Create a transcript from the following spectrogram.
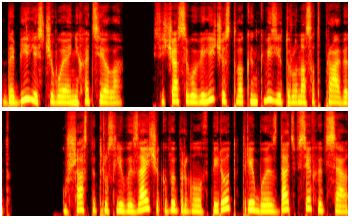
Добились, чего я не хотела. Сейчас его величество к инквизитору нас отправит. Ушастый трусливый зайчик выпрыгнул вперед, требуя сдать всех и вся.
